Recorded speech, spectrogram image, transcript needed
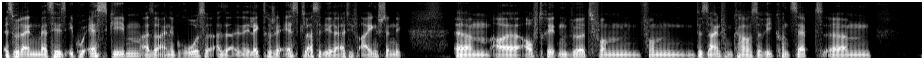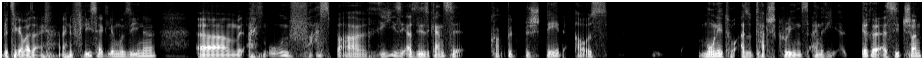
Es wird einen Mercedes EQS geben, also eine große, also eine elektrische S-Klasse, die relativ eigenständig ähm, äh, auftreten wird vom, vom Design, vom Karosseriekonzept. Ähm, witzigerweise eine, eine Fließhecklimousine äh, mit einem unfassbar riesig, also dieses ganze Cockpit besteht aus Monitor, also Touchscreens, ein irre. Es sieht schon,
